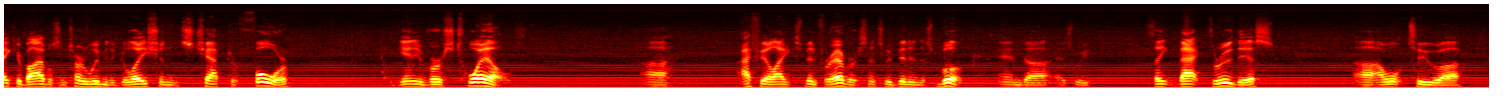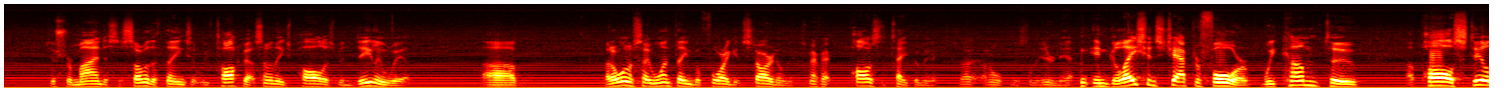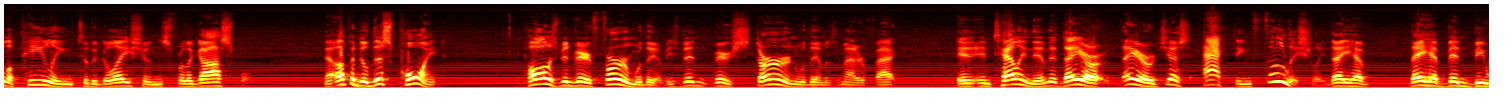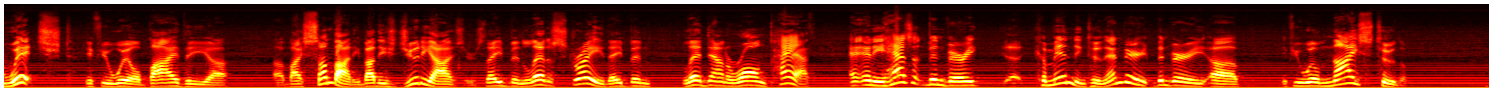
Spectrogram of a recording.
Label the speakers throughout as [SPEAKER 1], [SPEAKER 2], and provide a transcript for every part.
[SPEAKER 1] take your Bibles and turn with me to Galatians chapter 4, beginning in verse 12. Uh, I feel like it's been forever since we've been in this book. And uh, as we think back through this, uh, I want to uh, just remind us of some of the things that we've talked about, some of the things Paul has been dealing with. Uh, but I want to say one thing before I get started on this. As a matter of fact, pause the tape a minute. I don't want this on the internet. In Galatians chapter 4, we come to uh, Paul still appealing to the Galatians for the gospel. Now, up until this point, Paul has been very firm with them. He's been very stern with them, as a matter of fact, in, in telling them that they are they are just acting foolishly. They have they have been bewitched, if you will, by the uh, uh, by somebody, by these Judaizers. They've been led astray. They've been led down a wrong path, and, and he hasn't been very uh, commending to them, and very, been very, uh, if you will, nice to them.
